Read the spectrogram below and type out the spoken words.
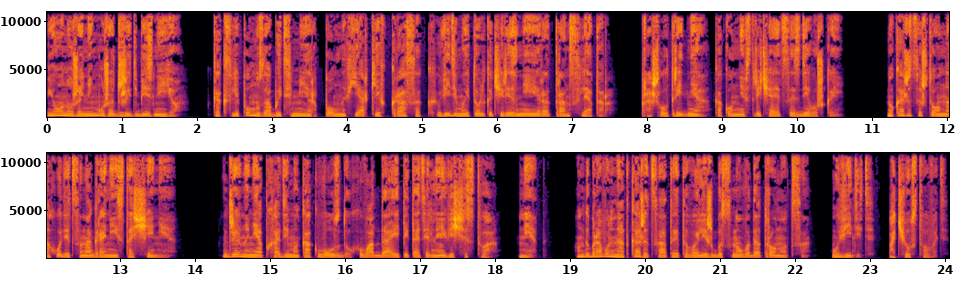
И он уже не может жить без нее. Как слепому забыть мир, полных ярких красок, видимый только через нейротранслятор. Прошло три дня, как он не встречается с девушкой. Но кажется, что он находится на грани истощения. Джена необходима как воздух, вода и питательные вещества. Нет, он добровольно откажется от этого, лишь бы снова дотронуться, увидеть почувствовать.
